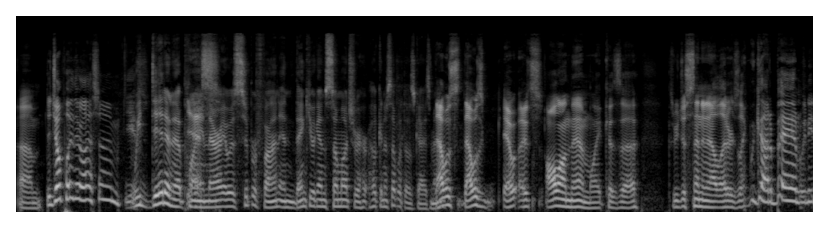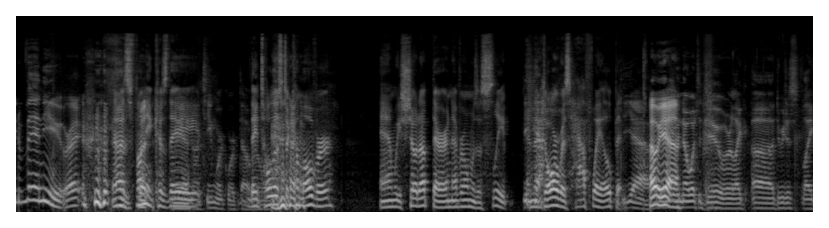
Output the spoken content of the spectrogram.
Um, did y'all play there last time? Yes. We did end up playing Yes. there. It was super fun, and thank you again so much for hooking us up with those guys, man. That was that was it, it's all on them, like because because because we just sending out letters like we got a band, we need a venue, right? No, it's funny because they Our teamwork worked out. they real told well. us to come over, and we showed up there, and everyone was asleep, and the door was halfway open. Yeah. Oh, we yeah. Didn't know what to do. We're like, uh, do we just like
